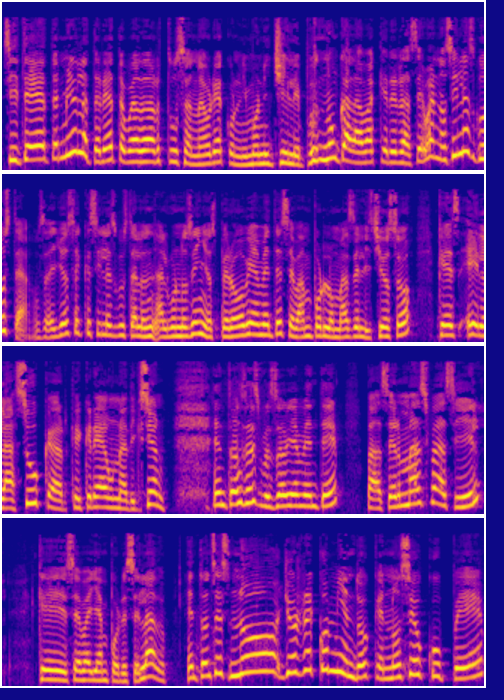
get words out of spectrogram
si te termina la tarea te voy a dar tu zanahoria con limón y chile, pues nunca la va a querer hacer. Bueno, sí les gusta, o sea, yo sé que sí les gusta a los- a algunos niños, pero obviamente se van por lo más delicioso, que es el azúcar, que crea una adicción. Entonces, pues obviamente, va a ser más fácil que se vayan por ese lado. Entonces, no, yo recomiendo que no se ocupe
